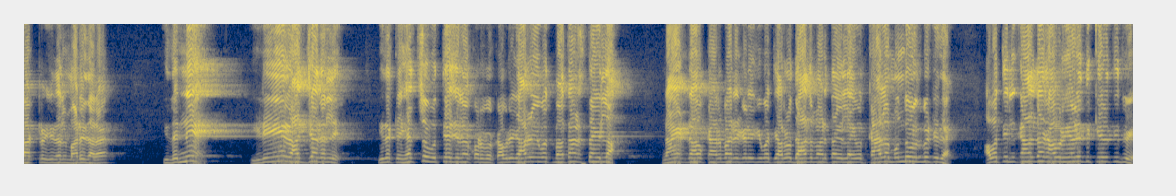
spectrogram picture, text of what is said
ಡಾಕ್ಟರ್ ಇದನ್ನು ಮಾಡಿದ್ದಾರೆ ಇದನ್ನೇ ಇಡೀ ರಾಜ್ಯದಲ್ಲಿ ಇದಕ್ಕೆ ಹೆಚ್ಚು ಉತ್ತೇಜನ ಕೊಡಬೇಕು. ಅವ್ರಿಗೆ ಯಾರು ಇವತ್ತು ಮಾತಾಡಿಸ್ತಾ ಇಲ್ಲ. ನಾಯಕ್ ನಾವು ಕಾರ್ಬಾರಿಗಳಿಗೆ ಇವತ್ತು ಯಾರೋ ದಾದ ಮಾಡ್ತಾ ಇಲ್ಲ. ಇವತ್ತು ಕಾಲ ಮುಂದುವರೆದು ಬಿಟ್ಟಿದೆ. ಅವತ್ತಿನ ಕಾಲದಾಗ ಅವ್ರು ಹೇಳಿದ್ದು ಕೇಳ್ತಿದ್ವಿ.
